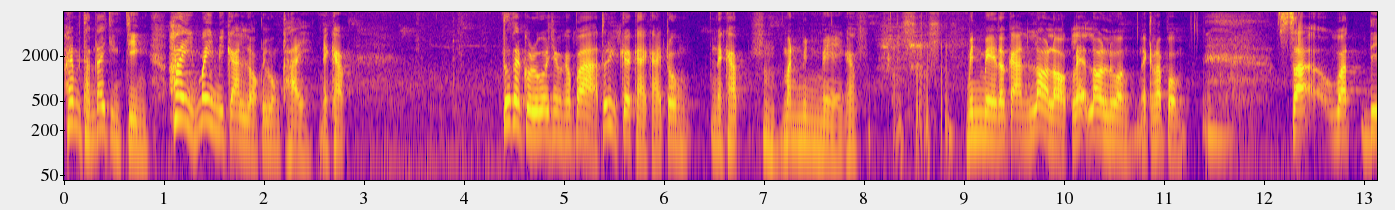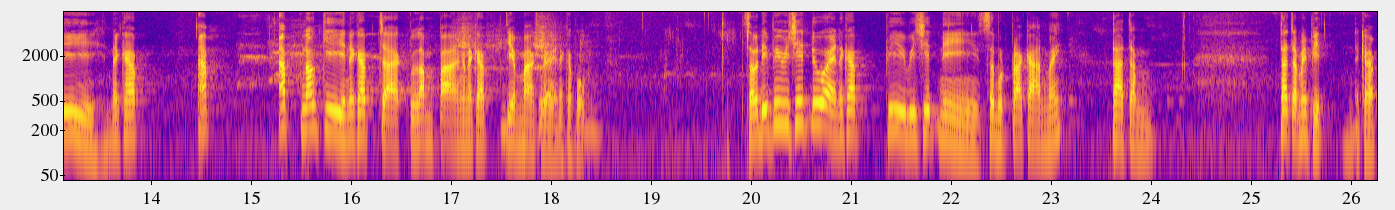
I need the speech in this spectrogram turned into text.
ให้มันทำได้จริง ๆ ให้ไม่มีการหลอกลวงใครนะครับทุกท่านก็รู้ใช่ไหมครับว่าธุรกิจเครือข่ายขายตรงนะครับ มันมินเมย์ครับ มินเมย์ต่อการล่อหลอกและล่อลวงนะครับผม สวัสดีนะครับ อัพ อัพน้องกีนะครับจากลำปางนะครับ เยี่ยมมากเลยนะครับผม สวัสดีพี่วิชิตด้วยนะครับ พี่วิชิตนี่สมุดปราการไหมถ้าจำถ้าจะไม่ผิดนะครับ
